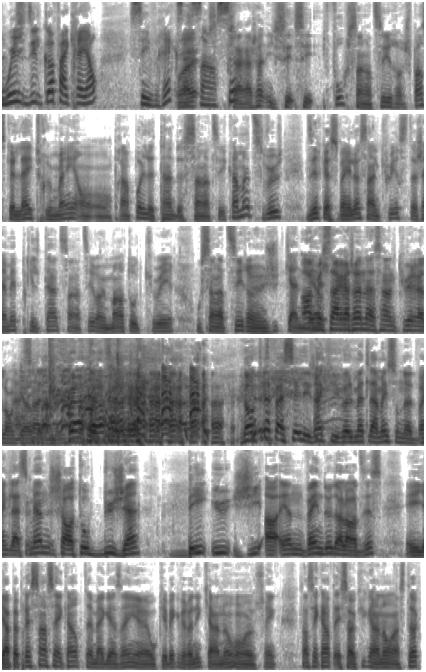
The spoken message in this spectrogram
Oui. tu dis le coffre à crayon, c'est vrai que Ouais. ça sent ça. Ça rajeunit. Il c'est- c'est- il faut sentir. Je pense que l'être humain, on, on prend pas le temps de sentir. Comment tu veux dire que ce vin-là sent le cuir si t'as jamais pris le temps de sentir un manteau de cuir ou sentir un jus de Ah, canneberge? mais ça rajeunit à sang de cuir à longueur À de Donc, très facile, les gens qui veulent mettre la main sur notre vin de la semaine, Château Bujan. B-U-J-A-N, 22,10 Et il y a à peu près 150 magasins euh, au Québec, Véronique, qui en ont, euh, cinq- 150 SAQ qui en ont en stock.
